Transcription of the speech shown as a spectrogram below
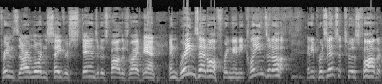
friends, our Lord and Savior stands at His Father's right hand and brings that offering and He cleans it up and He presents it to His Father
